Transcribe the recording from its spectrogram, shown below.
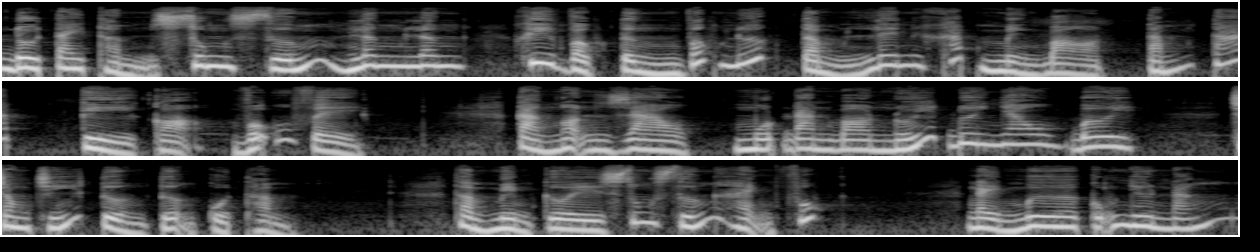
Đôi tay thẩm sung sướng lâng lâng khi vọc từng vốc nước tầm lên khắp mình bò tắm táp, kỳ cọ, vỗ về. Cả ngọn rào, một đàn bò nối đuôi nhau bơi trong trí tưởng tượng của thẩm. Thẩm mỉm cười sung sướng hạnh phúc. Ngày mưa cũng như nắng,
